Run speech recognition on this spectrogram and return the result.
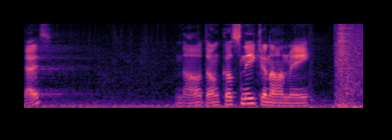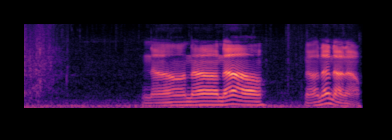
Guys? No, don't go sneaking on me. No, no, no. No, no, no, no.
